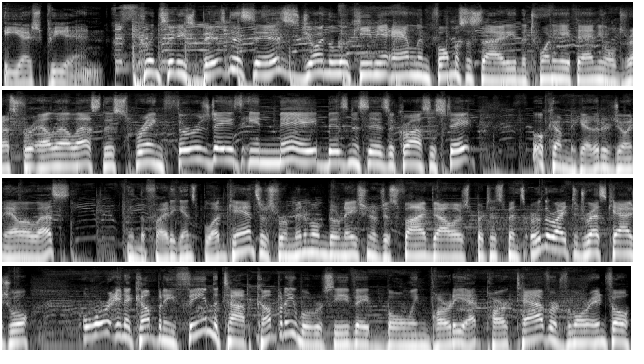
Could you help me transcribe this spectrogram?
ESPN. Twin Cities businesses join the Leukemia and Lymphoma Society in the 28th annual Dress for LLS this spring. Thursdays in May, businesses across the state will come together to join LLS in the fight against blood cancers. For a minimum donation of just $5, participants earn the right to dress casual or in a company theme. The top company will receive a bowling party at Park Tavern. For more info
